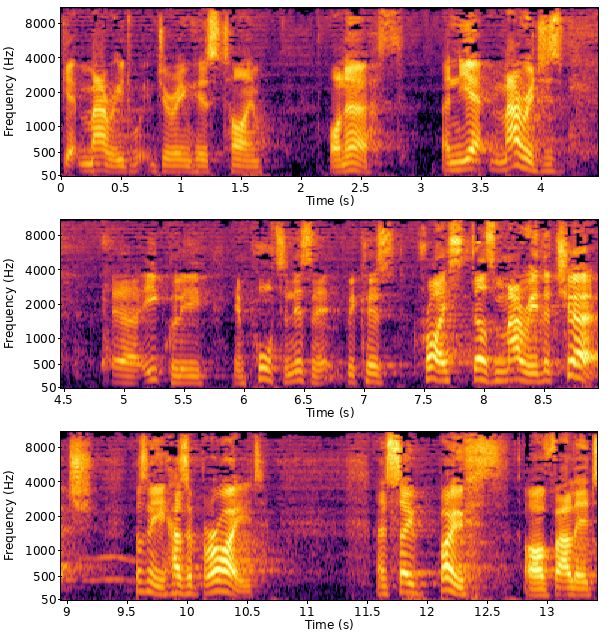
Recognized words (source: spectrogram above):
get married during his time on earth. And yet marriage is uh, equally important, isn't it? Because Christ does marry the church, doesn't he? He has a bride. And so both are valid,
